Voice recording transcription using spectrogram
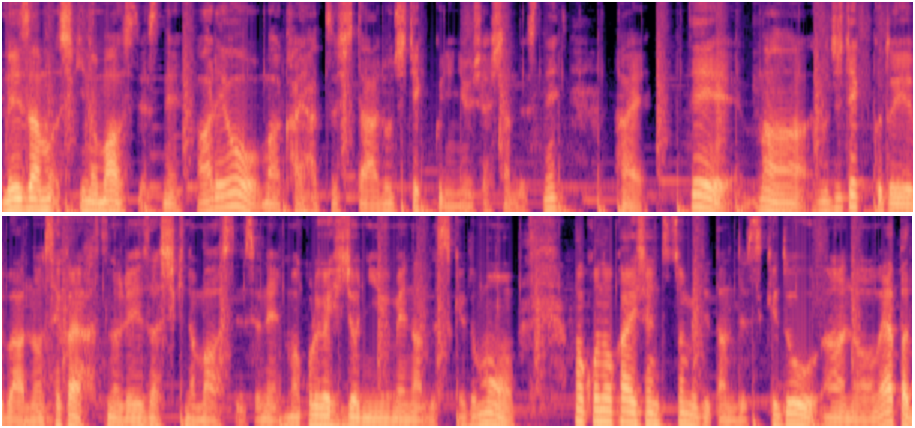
レーザー式のマウスですね。あれを、まあ、開発したロジテックに入社したんですね。はい。で、まあ、ロジテックといえば、あの、世界初のレーザー式のマウスですよね。まあ、これが非常に有名なんですけども、まあ、この会社に勤めてたんですけど、あの、やっぱ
